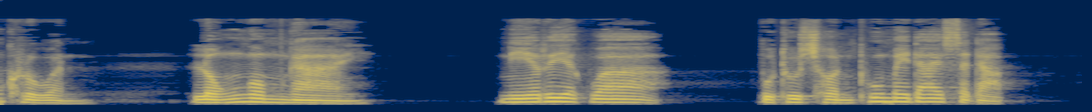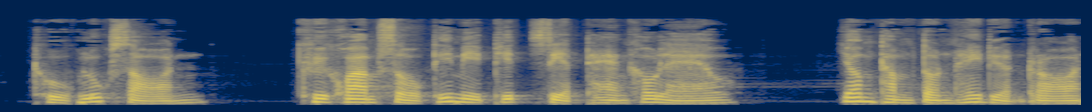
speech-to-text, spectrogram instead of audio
ำครวญ หลงงมงาย นี้เรียกว่า ปุถุชนผู้ไม่ได้สดับ ถูกลูกศร คือความโศกที่มีพิษเสียดแทงเข้าแล้ว ย่อมทำตนให้เดือดร้อน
